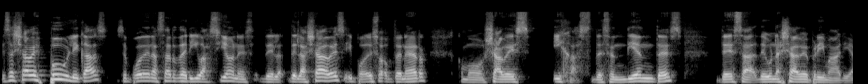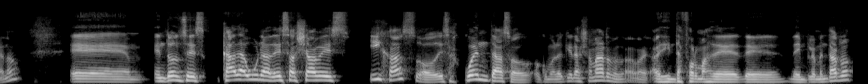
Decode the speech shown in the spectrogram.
Esas llaves públicas se pueden hacer derivaciones de, las llaves y podés obtener como llaves hijas, descendientes de, esa, de una llave primaria, ¿no? Eh, entonces, cada una de esas llaves hijas o de esas cuentas o, como lo quieras llamar, hay distintas formas de, implementarlo,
